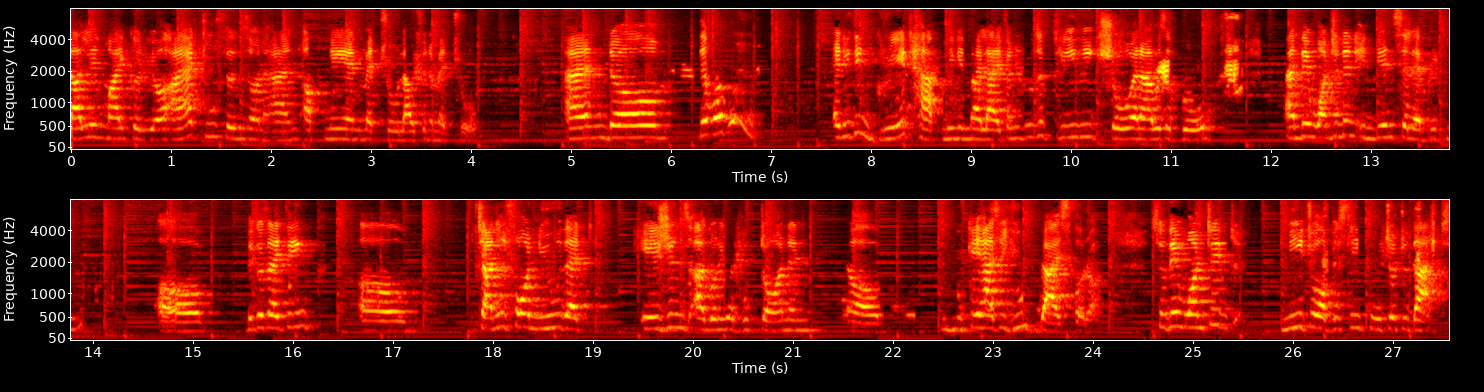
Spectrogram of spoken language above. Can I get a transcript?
lull in my career. I had two films on hand, Apne and Metro, Life in a Metro. And um, there wasn't anything great happening in my life. And it was a three week show, and I was approached. And they wanted an Indian celebrity uh, because I think uh, Channel 4 knew that Asians are going to get booked on, and uh, UK has a huge diaspora. So they wanted me to obviously cater to that.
